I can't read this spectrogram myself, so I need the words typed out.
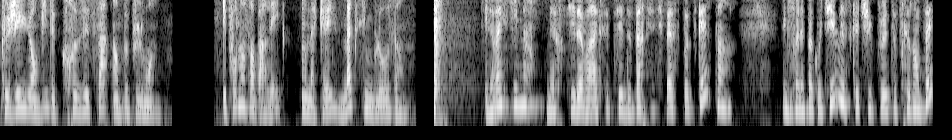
que j'ai eu envie de creuser ça un peu plus loin. Et pour nous en parler, on accueille Maxime Blose. Hello Maxime, merci d'avoir accepté de participer à ce podcast. Une fois n'est pas coutume, est-ce que tu peux te présenter?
